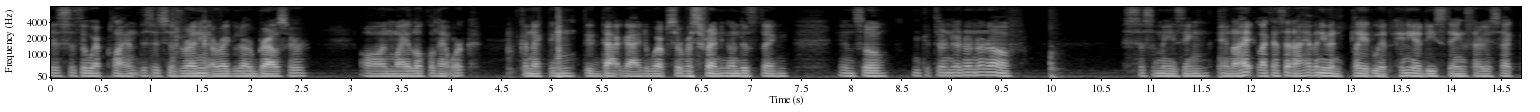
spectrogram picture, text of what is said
This is the web client. This is just running a regular browser on my local network, connecting to that guy, the web service running on this thing. And so you can turn it on and off. It's just amazing. And I, like I said, I haven't even played with any of these things. There is like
